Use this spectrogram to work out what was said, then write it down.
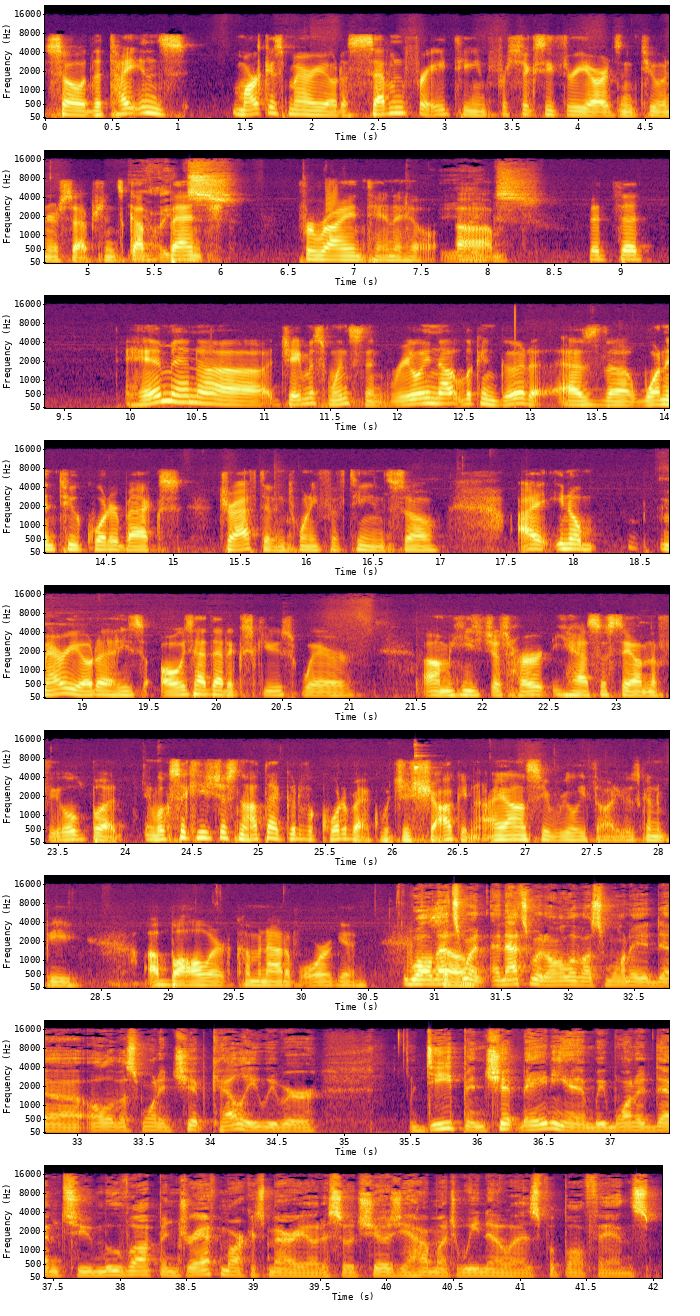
so the Titans, Marcus Mariota, seven for 18 for 63 yards and two interceptions, got Yikes. benched for Ryan Tannehill. Um, that the him and uh, Jameis Winston really not looking good as the one and two quarterbacks drafted in 2015. So, I you know Mariota, he's always had that excuse where. Um, he's just hurt. He has to stay on the field, but it looks like he's just not that good of a quarterback, which is shocking. I honestly really thought he was going to be a baller coming out of Oregon. Well, that's So- when, and that's when all of us wanted, uh, all of us wanted Chip Kelly. We were deep in Chip mania, and we wanted them to move up and draft Marcus Mariota. So it shows you how much we know as football fans.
